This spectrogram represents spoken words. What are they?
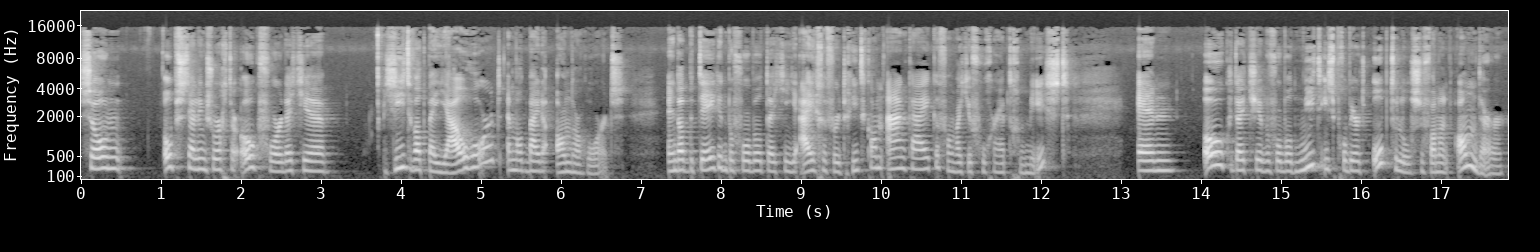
Zo'n opstelling zorgt er ook voor dat je ziet wat bij jou hoort en wat bij de ander hoort. En dat betekent bijvoorbeeld dat je je eigen verdriet kan aankijken van wat je vroeger hebt gemist. En ook dat je bijvoorbeeld niet iets probeert op te lossen van een ander.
